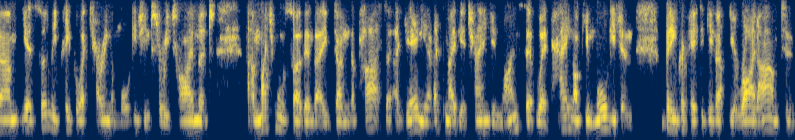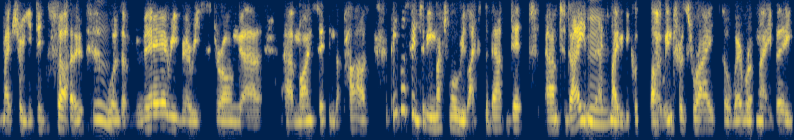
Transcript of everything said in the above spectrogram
Um, yeah, certainly people are carrying a mortgage into retirement uh, much more so than they've done in the past. Uh, Again, you know, that's maybe a change in mindset where paying off your mortgage and being prepared to give up your right arm to make sure you did so Mm. was a very, very strong uh, uh, mindset in the past. People seem to be much more relaxed about debt um, today, Mm. that's maybe because of low interest rates or wherever it may be.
